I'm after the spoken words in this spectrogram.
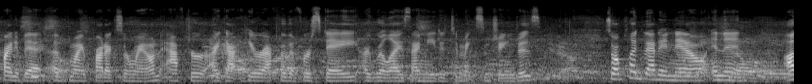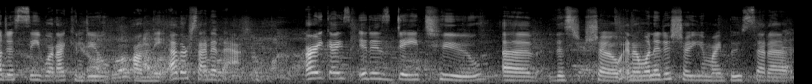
quite a bit of my products around after I got here after the first day. I realized I needed to make some changes. So I'll plug that in now and then I'll just see what I can do on the other side of that. Alright guys, it is day two of this show and I wanted to show you my booth setup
